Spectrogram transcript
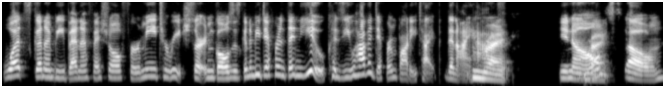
what's going to be beneficial for me to reach certain goals is going to be different than you because you have a different body type than i have Right. You know Right. so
